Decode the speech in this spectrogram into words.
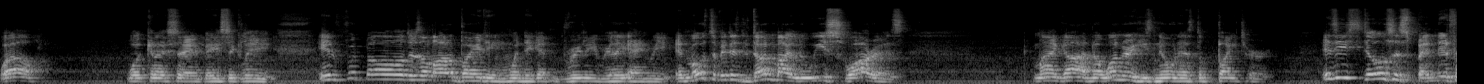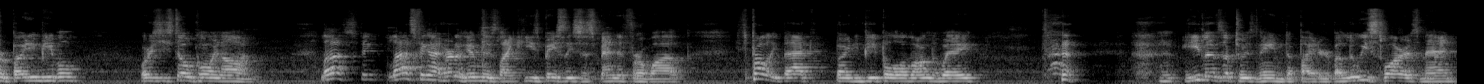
Well, what can I say? Basically, in football, there's a lot of biting when they get really, really angry. And most of it is done by Luis Suarez. My god, no wonder he's known as the biter. Is he still suspended for biting people? Or is he still going on? Last thing, last thing I heard of him is like he's basically suspended for a while. He's probably back biting people along the way. he lives up to his name, the biter. But Luis Suarez, man,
